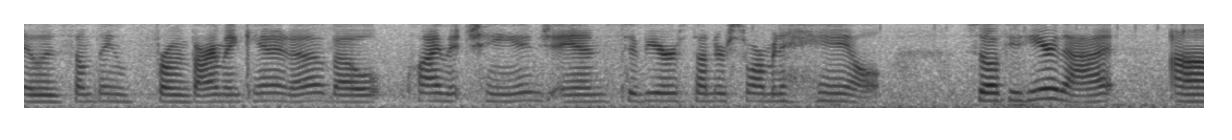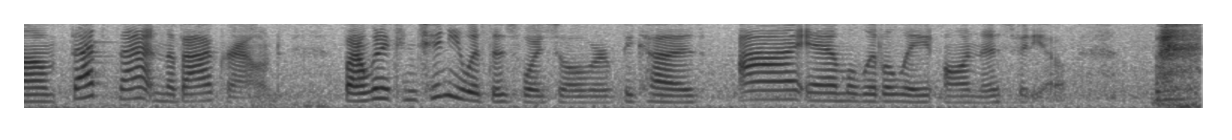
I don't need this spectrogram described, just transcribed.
it was something from Environment Canada about climate change and severe thunderstorm and hail. So if you hear that, um, that's that in the background. But I'm going to continue with this voiceover because I am a little late on this video.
